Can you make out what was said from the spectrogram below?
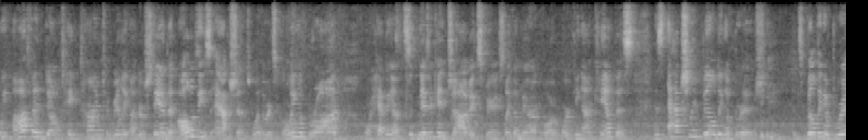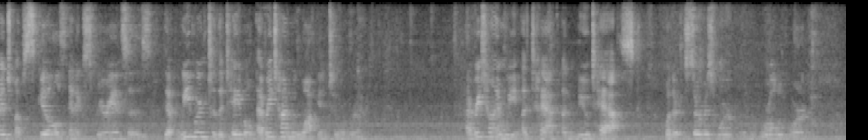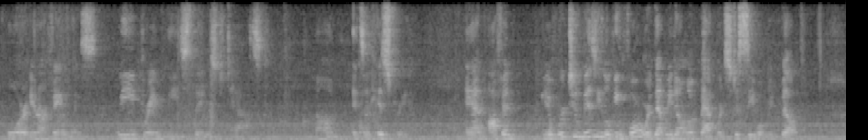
we often don't take time to really understand that all of these actions, whether it's going abroad or having a significant job experience like AmeriCorps, or working on campus, is actually building a bridge. It's building a bridge of skills and experiences that we bring to the table every time we walk into a room. Every time we attack a new task, whether it's service work, in the world of work, or in our families, we bring these things to. Um, it's a history. And often, you know, we're too busy looking forward that we don't look backwards to see what we've built.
